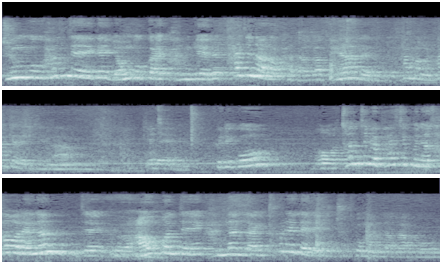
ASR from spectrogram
중국 황제에게 영국과의 관계를 타진하러 가다가 배 안에서 또 사망을 하게 됩니다. 예. 그리고 어, 1789년 4월에는 이제 그 아홉 번째인 갓난장이 프레데릭이 죽고 만다라고.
